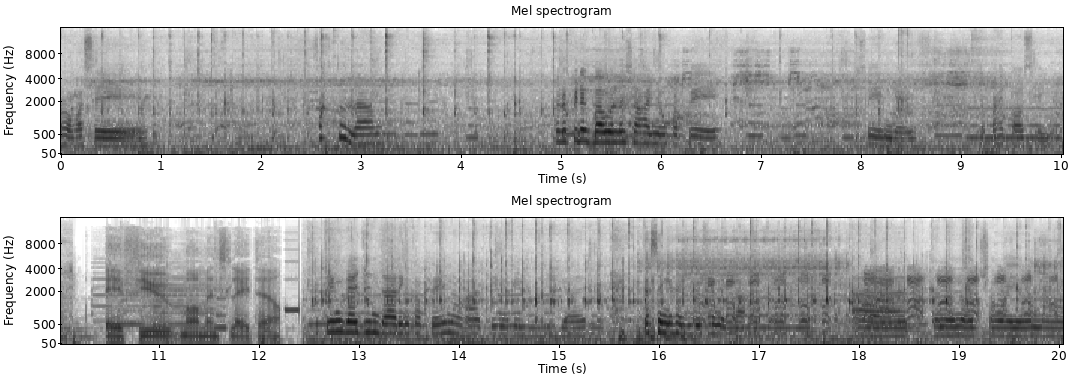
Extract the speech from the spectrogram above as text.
Ako kasi sakto lang. Pero pinagbawal na sa akin yung kape. So yun guys. Napakita ko sa inyo. A few moments later. Ito yung legendary kape ng ating kaibigan. Kasi nga hindi siya nagkakape. At nanonood siya ngayon ng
